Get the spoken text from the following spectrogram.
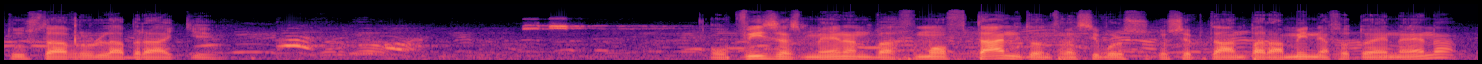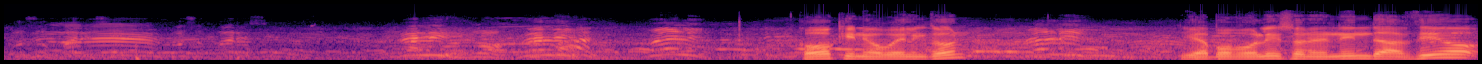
του Σταύρου Λαμπράκη. Ο Βίζας με έναν βαθμό φτάνει τον Θρασίβολο στους 27 αν παραμείνει αυτό το 1-1. Κόκκινη ο Βέλιγκτον. Η αποβολή στο 92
